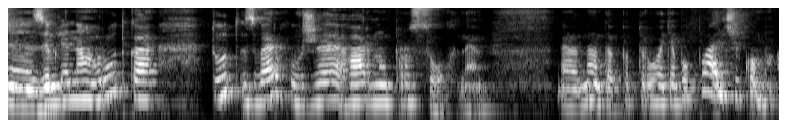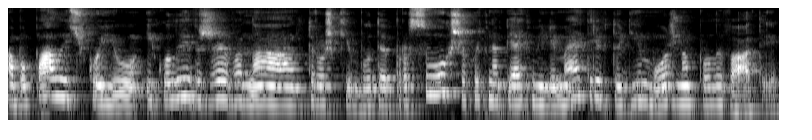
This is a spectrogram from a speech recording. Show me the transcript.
е, земляна грудка тут зверху вже гарно просохне. Треба потрогати або пальчиком, або паличкою. І коли вже вона трошки буде просохша, хоч на 5 мм, тоді можна поливати.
